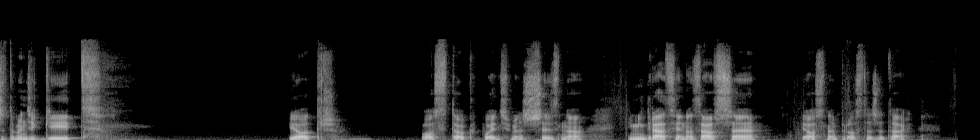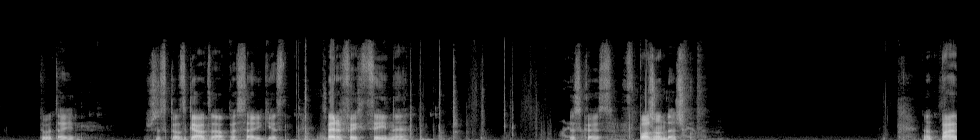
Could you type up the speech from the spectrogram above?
że to będzie Git. Piotr. Wostok, płeć mężczyzna. Imigracja na zawsze. Jasne, proste, że tak. Tutaj wszystko zgadza, peselik jest perfekcyjny. Wszystko jest w porządeczku. No, pa,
